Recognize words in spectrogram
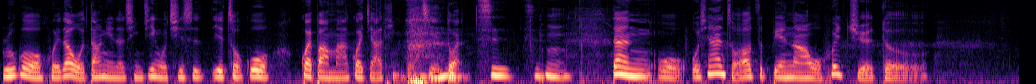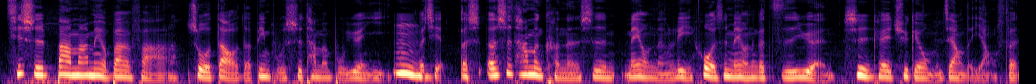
如果回到我当年的情境，我其实也走过怪爸妈、怪家庭的阶段，是是嗯。但我我现在走到这边呢、啊，我会觉得，其实爸妈没有办法做到的，并不是他们不愿意，嗯，而且而是而是他们可能是没有能力，或者是没有那个资源，是可以去给我们这样的养分，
